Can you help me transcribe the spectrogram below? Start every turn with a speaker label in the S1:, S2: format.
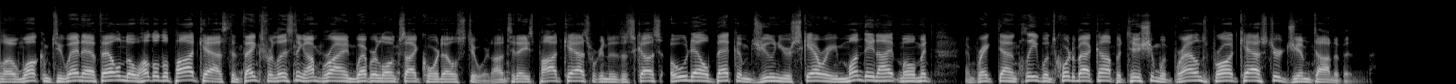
S1: Hello and welcome to NFL No Huddle, the podcast. And thanks for listening. I'm Brian Weber alongside Kordell Stewart. On today's podcast, we're going to discuss Odell Beckham Jr.'s scary Monday night moment and break down Cleveland's quarterback competition with Browns broadcaster Jim Donovan.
